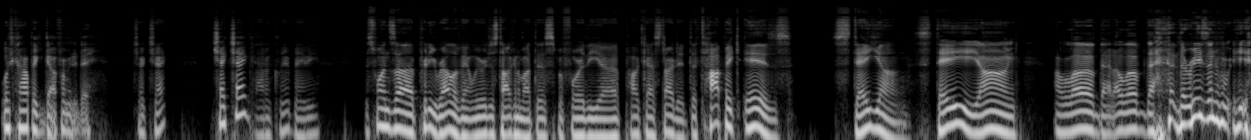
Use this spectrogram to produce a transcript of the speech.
what topic you got for me today? Check, check. Check, check. Loud and clear, baby. This one's uh, pretty relevant. We were just talking about this before the uh, podcast started. The topic is stay young. Stay young. I love that. I love that. the reason we, I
